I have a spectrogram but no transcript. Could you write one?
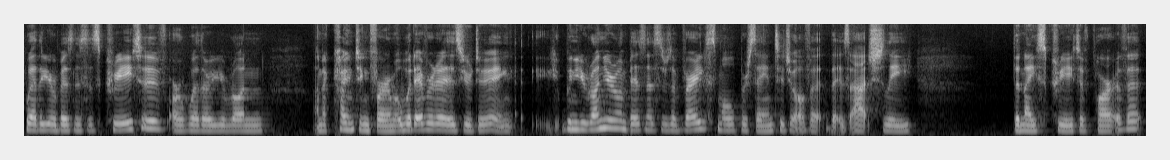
whether your business is creative or whether you run an accounting firm or whatever it is you're doing. When you run your own business, there's a very small percentage of it that is actually the nice creative part of it.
